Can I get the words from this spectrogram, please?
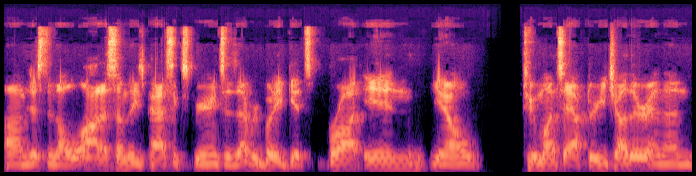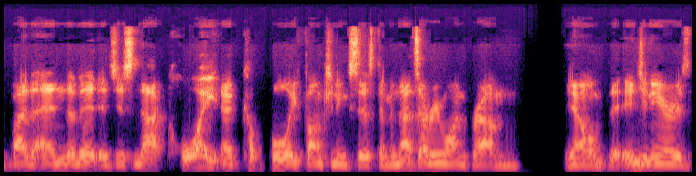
Um, just in a lot of some of these past experiences, everybody gets brought in, you know, two months after each other. And then by the end of it, it's just not quite a fully functioning system. And that's everyone from, you know, the engineers,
